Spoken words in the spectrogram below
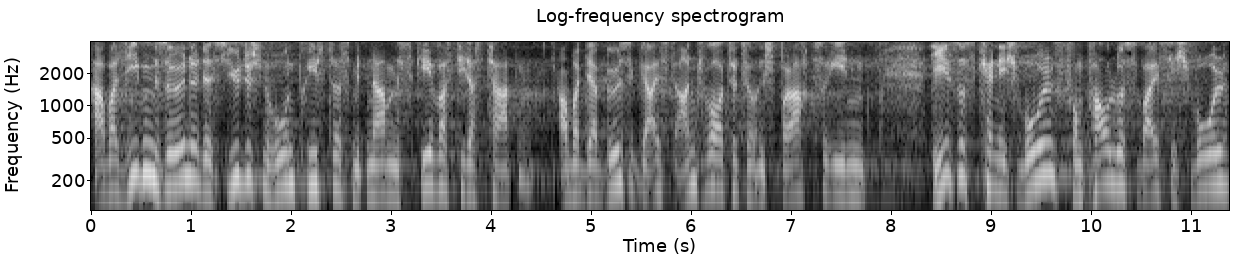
aber sieben Söhne des jüdischen Hohenpriesters mit Namen Skevas, die das taten. Aber der böse Geist antwortete und sprach zu ihnen, Jesus kenne ich wohl, von Paulus weiß ich wohl,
